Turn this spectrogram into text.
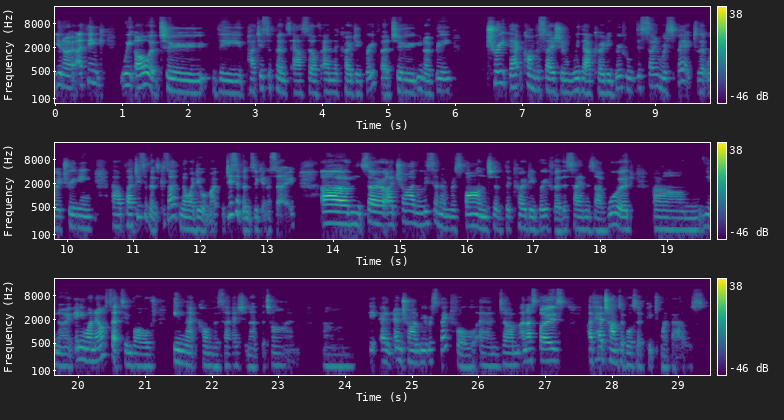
you know, I think we owe it to the participants, ourselves, and the co-debriefer to, you know, be treat that conversation with our co-debriefer with the same respect that we're treating our participants because I have no idea what my participants are going to say. Um, so I try and listen and respond to the co-debriefer the same as I would, um, you know, anyone else that's involved in that conversation at the time, um, and, and try and be respectful. And um, and I suppose I've had times I've also picked my battles.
